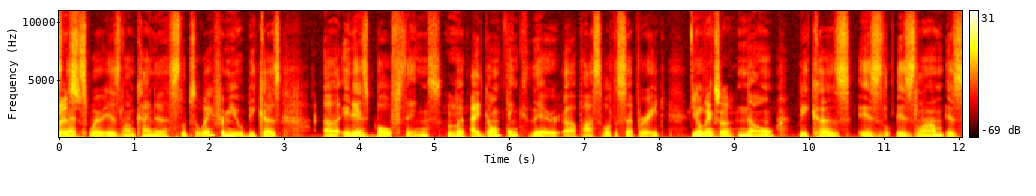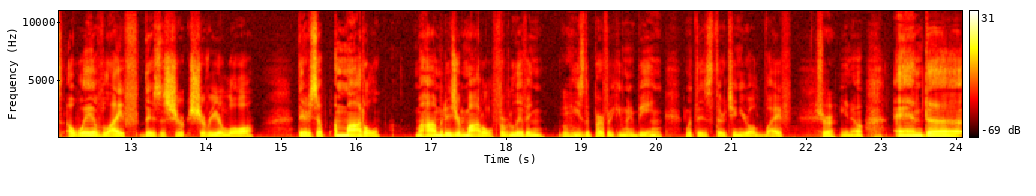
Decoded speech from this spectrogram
movements. that's where Islam kind of slips away from you because uh, it is both things, Mm-hmm. but I don't think they're uh, possible to separate. you don't think so? No, because is, Islam is a way of life. There's a shar- Sharia law. There's a, a model. Muhammad is your model for living. Mm-hmm. He's the perfect human being with his 13 year old wife, Sure. you know? And. Uh,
